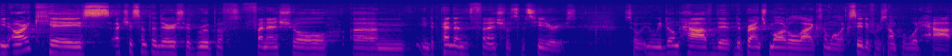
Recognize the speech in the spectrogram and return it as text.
in our case, actually Santander is a group of financial, um, independent financial subsidiaries. So we don't have the, the branch model like someone like Citi, for example, would have,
